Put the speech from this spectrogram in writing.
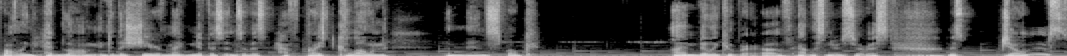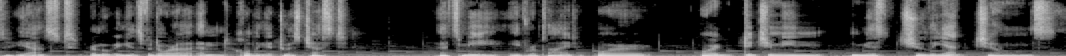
falling headlong into the sheer magnificence of his half-priced cologne. The man spoke. I'm Billy Cooper of Atlas News Service. Miss Jones? he asked, removing his fedora and holding it to his chest. That's me, Eve replied. Or, or did you mean Miss Juliet Jones?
